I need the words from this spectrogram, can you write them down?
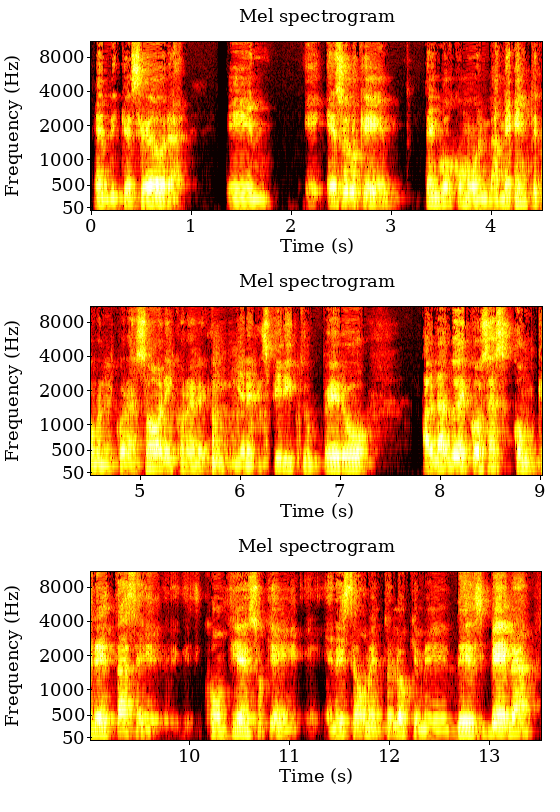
enriquecedora. Eh, eso es lo que tengo como en la mente, como en el corazón y, con el, y en el espíritu, pero hablando de cosas concretas, eh, confieso que en este momento lo que me desvela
